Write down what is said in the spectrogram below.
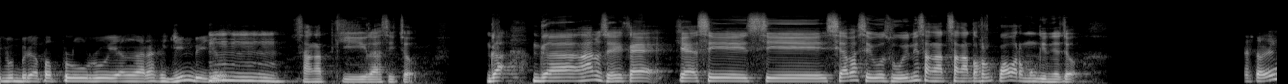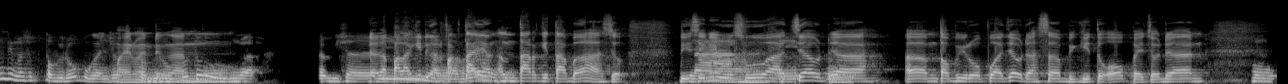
beberapa peluru yang ngarah ke Jinbe cuk Hmm, sangat gila sih, Cok. Nggak nggak nganu sih kayak kayak si si siapa si Wuswu ini sangat sangat overpower mungkin ya, Cok. Soalnya yang dimasuk Tobiropu kan cuk Main-main Tobiropu dengan- tuh nggak bisa Dan apalagi dengan fakta yang entar kita bahas, Cok. Di sini Nah, Wuswu aja itu. udah em, Tobiropo aja udah sebegitu OP, Cok. Dan Hmm.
